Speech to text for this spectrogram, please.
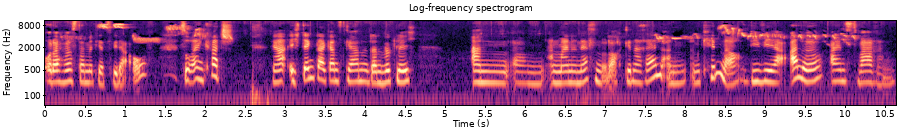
oder hörst damit jetzt wieder auf? So ein Quatsch. Ja, ich denke da ganz gerne dann wirklich an, ähm, an meine Neffen oder auch generell an, an Kinder, die wir alle einst waren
